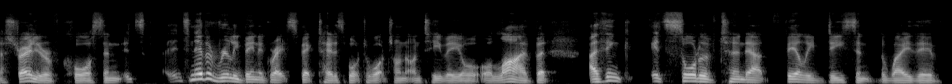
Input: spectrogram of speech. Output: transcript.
Australia, of course, and it's it's never really been a great spectator sport to watch on on TV or, or live, but I think it's sort of turned out fairly decent the way they've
